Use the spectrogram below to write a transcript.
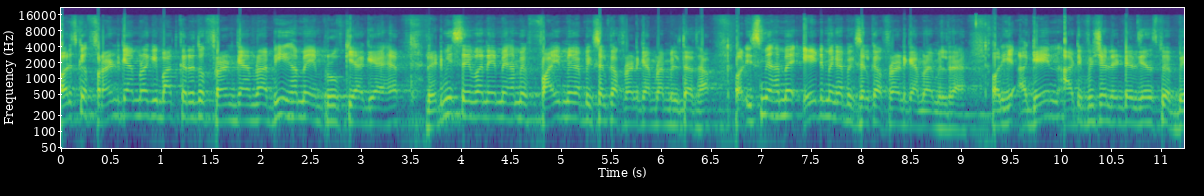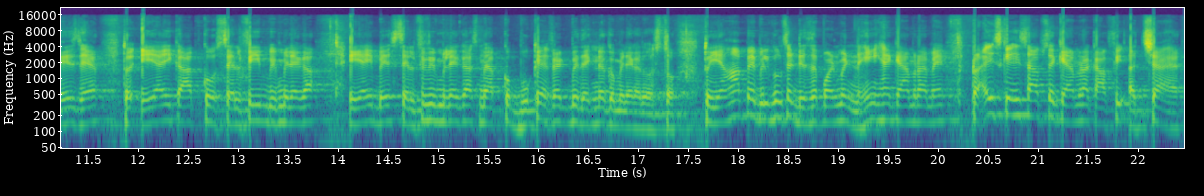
और इसके फ्रंट कैमरा की बात करें तो फ्रंट कैमरा भी हमें इंप्रूव किया गया है। रेडमी सेवन में हमें फाइव मेगा का फ्रंट कैमरा मिलता था, और इसमें हमें एट मेगा का फ्रंट कैमरा मिल रहा है। और ये अगेन आर्टिफिशियल इंटेलिजेंस पे बेस्ड है तो एआई का आपको सेल्फी भी मिलेगा। एआई बेस्ड सेल्फी भी मिलेगा, इसमें आपको बुके इफ़ेक्ट भी देखने को मिलेगा दोस्तों। तो यहाँ पे बिल्कुल से डिसअपॉइंटमेंट नहीं है कैमरा में। प्राइस के हिसाब से कैमरा काफ़ी अच्छा है।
